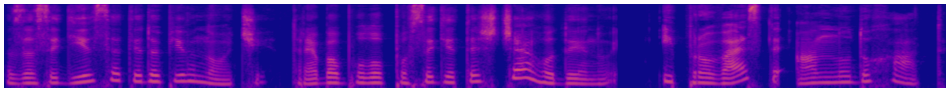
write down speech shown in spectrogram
Засидівся ти до півночі. Треба було посидіти ще годину і провести Анну до хати.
